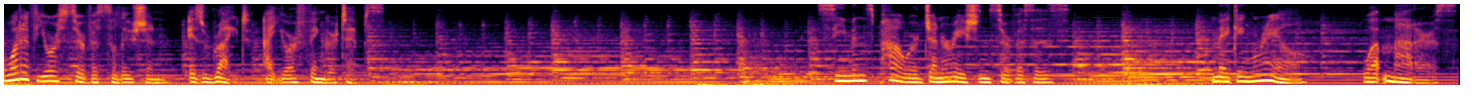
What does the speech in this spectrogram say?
What if your service solution is right at your fingertips? Siemens Power Generation Services. Making real what matters.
